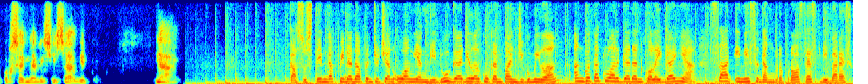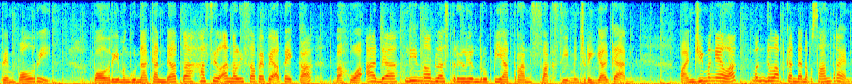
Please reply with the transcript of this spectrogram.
persen dari sisa gitu. Nah, Kasus tindak pidana pencucian uang yang diduga dilakukan Panji Gumilang, anggota keluarga dan koleganya saat ini sedang berproses di Bareskrim Polri. Polri menggunakan data hasil analisa PPATK bahwa ada 15 triliun rupiah transaksi mencurigakan. Panji mengelak menggelapkan dana pesantren.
